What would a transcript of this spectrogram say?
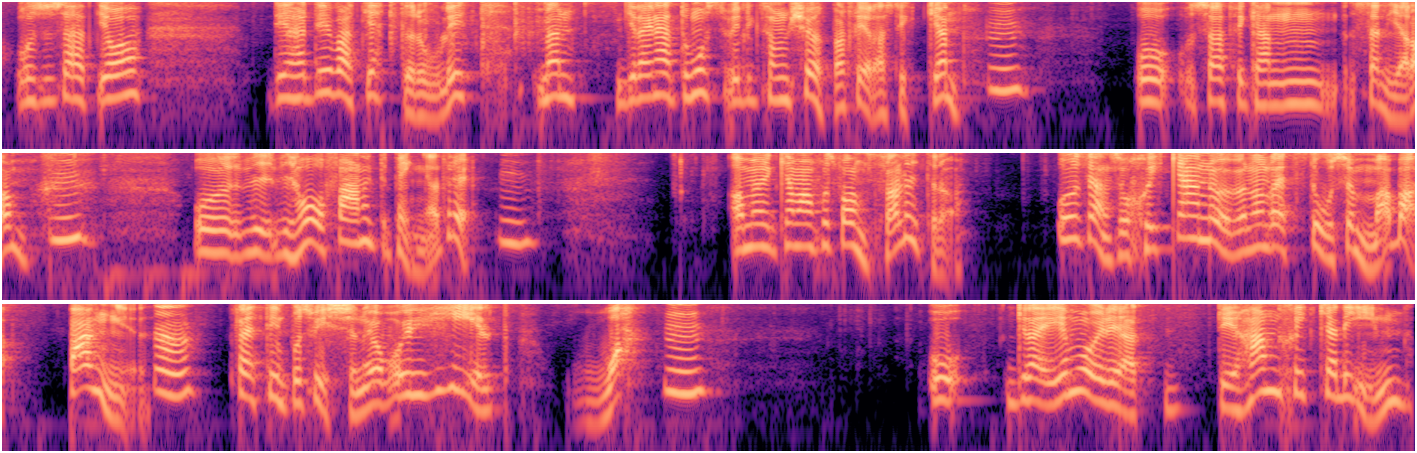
Och så sa jag att ja, det hade ju varit jätteroligt. Men grejen är att då måste vi liksom köpa flera stycken. Och, och så att vi kan sälja dem. Och vi, vi har fan inte pengar till det. Ja men kan man få sponsra lite då? Och sen så skickade han över en rätt stor summa bara. Pang! ja. Rätt in på swishen och jag var ju helt va? Och grejen var ju det att det han skickade in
